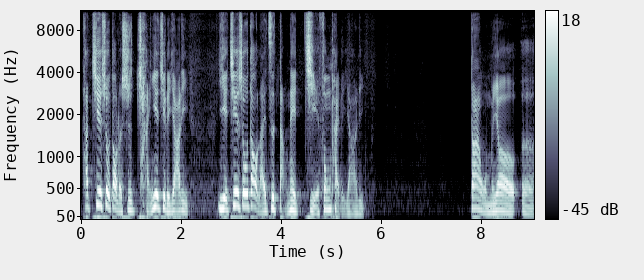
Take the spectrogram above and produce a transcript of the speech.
他接受到的是产业界的压力，也接收到来自党内解封派的压力。当然，我们要呃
